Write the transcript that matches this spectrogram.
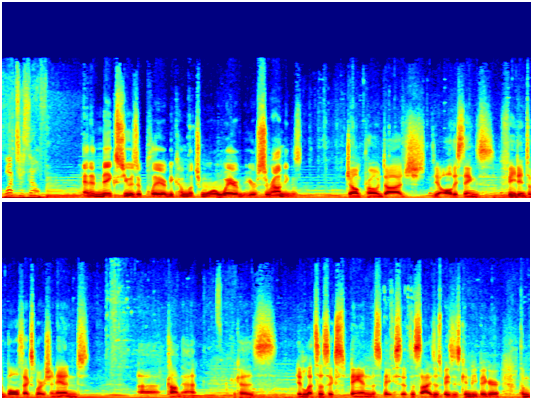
Watch yourself. And it makes you as a player become much more aware of your surroundings. Jump, prone, dodge, you know, all these things feed into both exploration and uh, combat because it lets us expand the space. The size of spaces can be bigger, the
